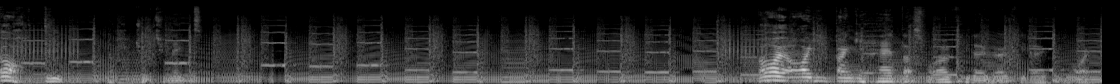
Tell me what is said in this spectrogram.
Oh, didn't. Oh, jumped too late. Oh, oh, you bang your head. That's what. Okie doke, okie doke. Right.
